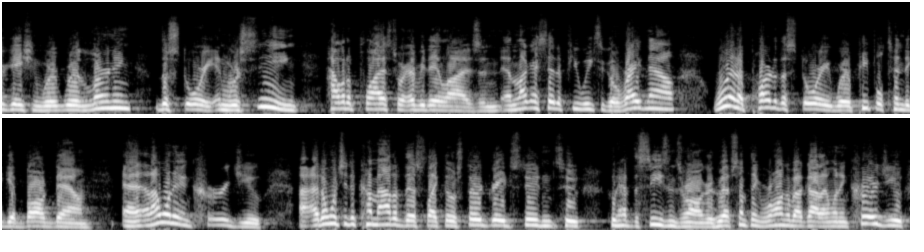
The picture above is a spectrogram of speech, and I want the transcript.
congregation, we're, we're learning the story and we're seeing how it applies to our everyday lives. And, and like I said a few weeks ago, right now, we're in a part of the story where people tend to get bogged down. And, and I want to encourage you. I don't want you to come out of this like those third grade students who, who have the seasons wrong or who have something wrong about God. I want to encourage you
